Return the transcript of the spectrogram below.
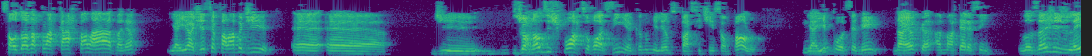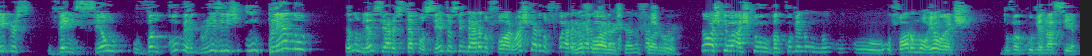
saudosa placar falava, né? E aí, às vezes, você falava de. É, é, de Jornal dos Esportes, o Rosinha, que eu não me lembro se tinha em São Paulo. E aí, pô, você vem, na época, a matéria assim: Los Angeles Lakers venceu o Vancouver Grizzlies em pleno. Eu não me lembro se era o Staples Center ou se ainda era no Fórum. Acho que era no, era, era no era Fórum. No, acho que era no Fórum. Não, acho que, acho que o Vancouver, não, não, o, o Fórum morreu antes do Vancouver nascer.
